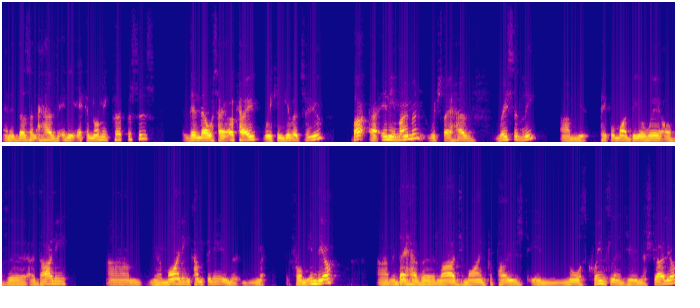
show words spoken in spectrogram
and it doesn't have any economic purposes, then they will say, okay, we can give it to you. But at any moment, which they have recently, um, you, people might be aware of the Adani, um, you know, mining company in the, from India, um, and they have a large mine proposed in North Queensland here in Australia.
